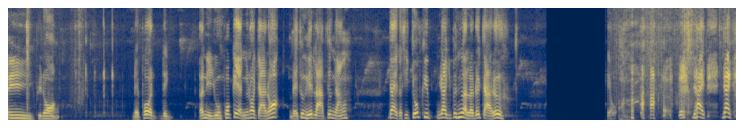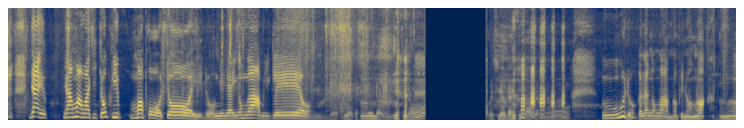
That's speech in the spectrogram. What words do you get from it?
นี่พี่น้องได้พ่อได้อันนี้อยู่พ่อแกงอยู่เนาะจ่าเนาะได้ถึงเฮ็ดลาบถึงหยังยายก็สิจบคลิปยายสิไปเฮือนแล้วเด้อจ่าเด้อเดี๋ยวยายยายยายย่างมาว่าสิจบคลิปมาพอจอยดอกใหญ่ๆงามๆอีกแล้วนี่ดอกเบี้ยก็เสียวได้อีกแล้วพี่น้องก็เสียวได้ที่เราแหละพี่น้องอู้ดอกกำลังงามๆเนาะพี่น้องเนาะอืม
